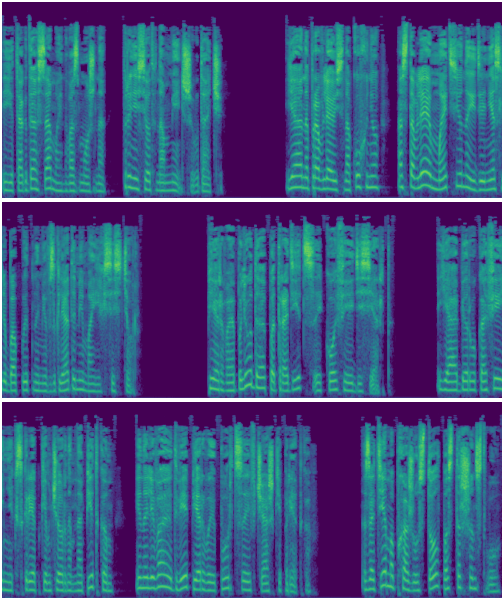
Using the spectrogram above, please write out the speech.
И тогда самое, возможно, принесет нам меньше удачи. Я направляюсь на кухню, оставляя Мэтью наедине с любопытными взглядами моих сестер. Первое блюдо по традиции — кофе и десерт. Я беру кофейник с крепким черным напитком и наливаю две первые порции в чашки предков. Затем обхожу стол по старшинству.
